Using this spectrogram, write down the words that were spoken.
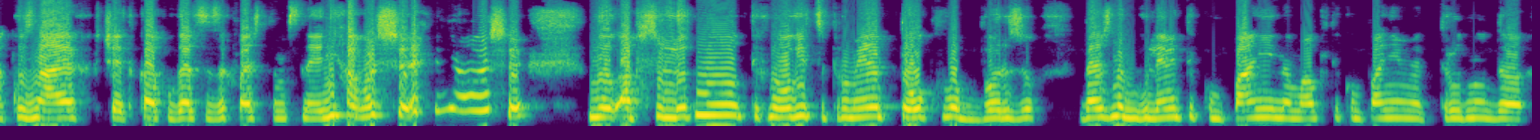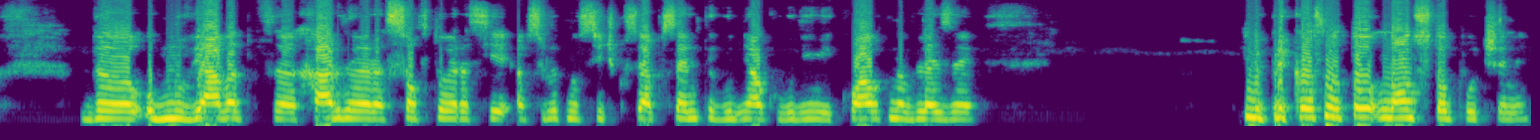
ако знаех, че е така, когато се захващам с нея, нямаше, нямаше. Но абсолютно технологиите се променят толкова бързо. Даже на големите компании, на малките компании е трудно да, да обновяват хардвера, софтуера си, абсолютно всичко. Сега последните няколко години клауд навлезе непрекъснато нон-стоп учене.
